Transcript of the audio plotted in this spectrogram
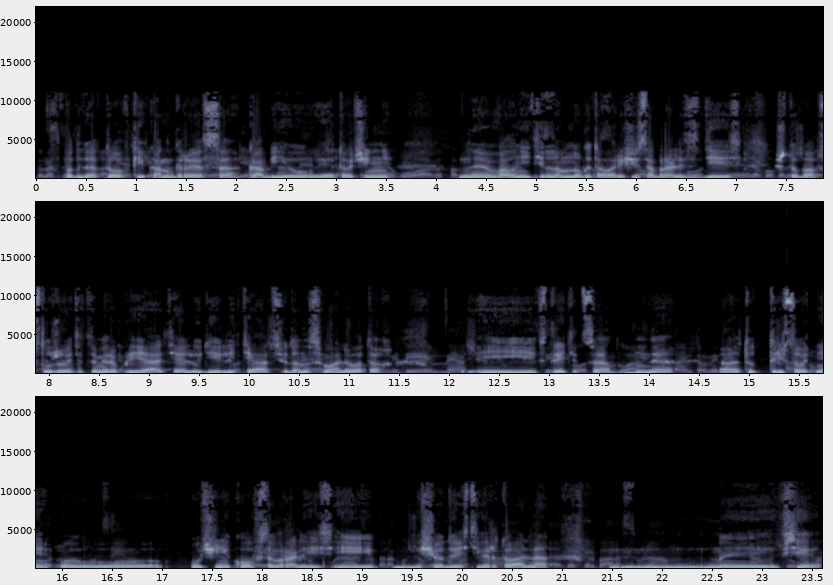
в подготовке Конгресса Кабью, и это очень э, волнительно. Много товарищей собрались здесь, чтобы обслуживать это мероприятие. Люди летят сюда на самолетах и встретиться. Э, э, тут три сотни учеников собрались и еще 200 виртуально. Мы все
